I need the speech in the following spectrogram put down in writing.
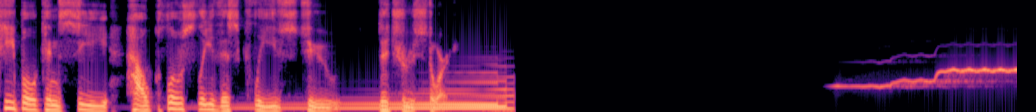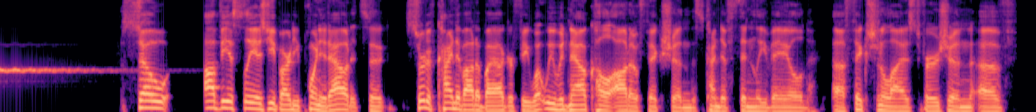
people can see how closely this cleaves to the true story. So obviously, as you've already pointed out, it's a sort of kind of autobiography, what we would now call autofiction, this kind of thinly veiled, uh, fictionalized version of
